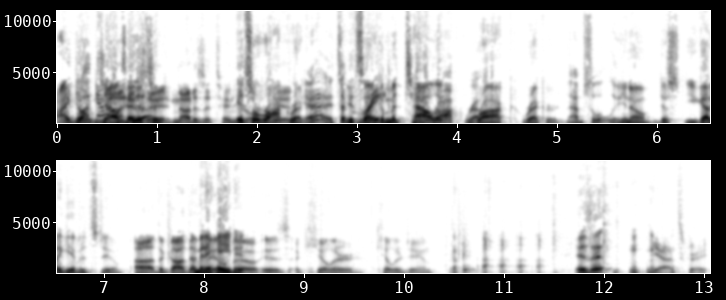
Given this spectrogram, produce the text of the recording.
I don't Black doubt Not Album as a, not as a ten. It's a rock record. Yeah, it's a it's like a great metallic rock rock, rec- record. Absolutely. You know, just you got to give it its due. Uh, the God that I mean, I hate though is a killer killer jam. Is it? yeah, it's great.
